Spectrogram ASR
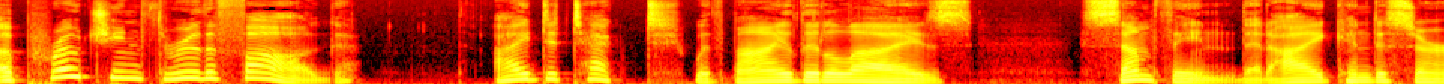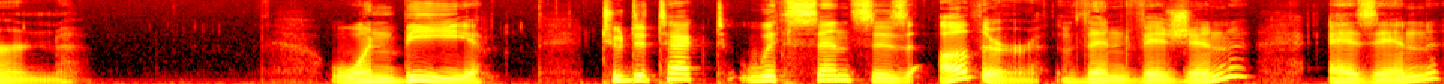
approaching through the fog. I detect with my little eyes something that I can discern. 1b. To detect with senses other than vision, as in,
